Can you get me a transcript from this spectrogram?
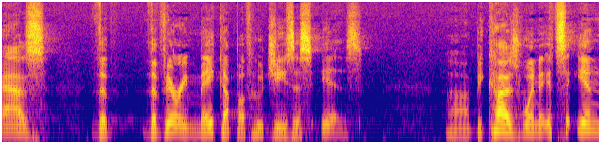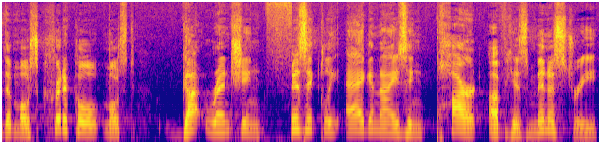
as the, the very makeup of who Jesus is. Uh, because when it's in the most critical, most gut wrenching, physically agonizing part of his ministry,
